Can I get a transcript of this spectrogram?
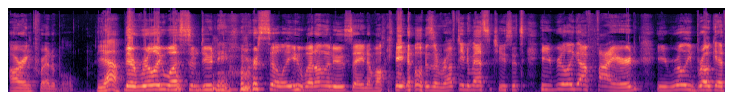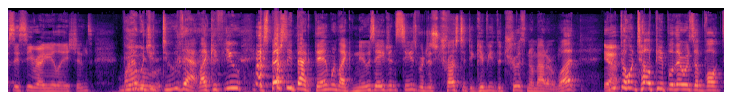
are incredible. Yeah. There really was some dude named Homer Cilley who went on the news saying a volcano was erupting in Massachusetts. He really got fired. He really broke FCC regulations. Why would you do that? Like, if you, especially back then when like news agencies were just trusted to give you the truth no matter what, Yeah. you don't tell people there was a Vol-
